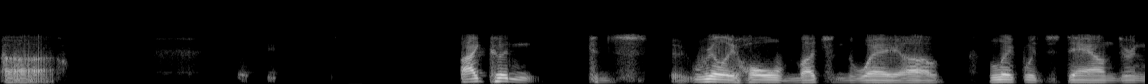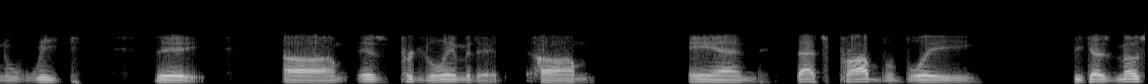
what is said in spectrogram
uh, I couldn't cons- really hold much in the way of liquids down during the week. The um, is pretty limited, um, and that's probably because most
